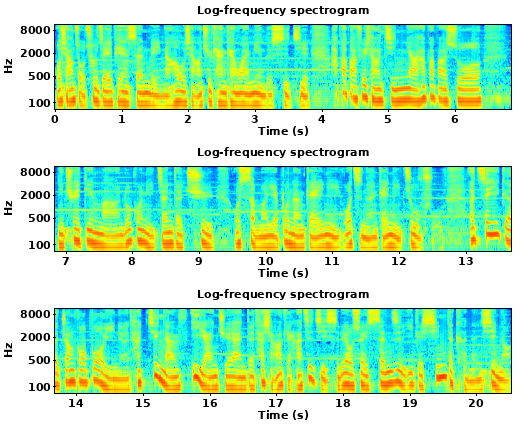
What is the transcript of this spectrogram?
我想走出这一片森林，然后我想要去看看外面的世界。他爸爸非常惊讶，他爸爸说：“你确定吗？如果你真的去，我什么也不能给你，我只能给你祝福。”而这一个 Jungle Boy 呢，他竟然毅然决然的，他想要给他自己十六岁生日一个新的可能性哦。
